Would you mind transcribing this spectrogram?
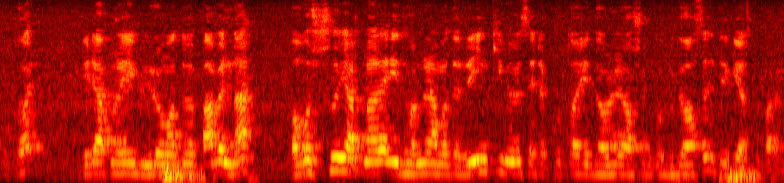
করতে হয়, এটা আপনারা এই ভিডিওর মাধ্যমে পাবেন না। অবশ্যই আপনারা এই ধরনের আমাদের রিং কীভাবে সেট করতে হয়, এই ধরনের অসংখ্য ভিডিও আছে, দেখে আসতে পারেন।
